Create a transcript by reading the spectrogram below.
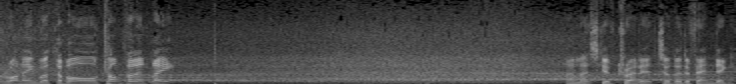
Running with the ball confidently. And let's give credit to the defending.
